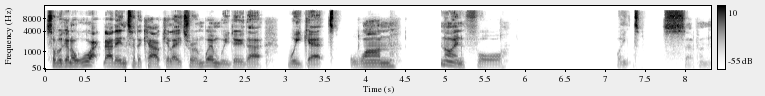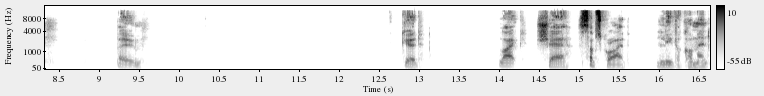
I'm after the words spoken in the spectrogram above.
So we're going to whack that into the calculator. And when we do that, we get 194.7. Boom. Good. Like, share, subscribe, leave a comment.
